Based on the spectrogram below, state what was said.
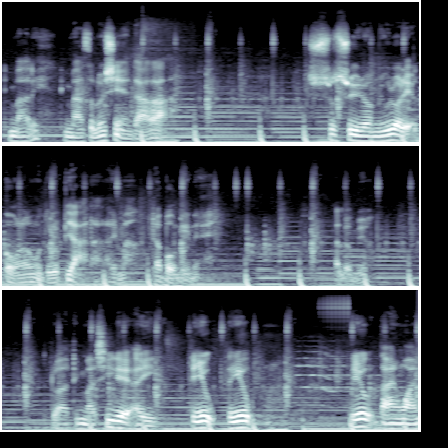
ဒီမှာလေဒီမှာဆိုလို့ရှိရင်ဒါကဆွဆွေတော်မျိုးတော်တွေအကုန်လုံးကိုသူတို့ပြထားတာဒီမှာဓာတ်ပုံနေနေအဲ့လိုမျိုးသူကဒီမှာရှိတဲ့အဲ့တရုတ်တရုတ် တရုတ်တိုင်ဝမ်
